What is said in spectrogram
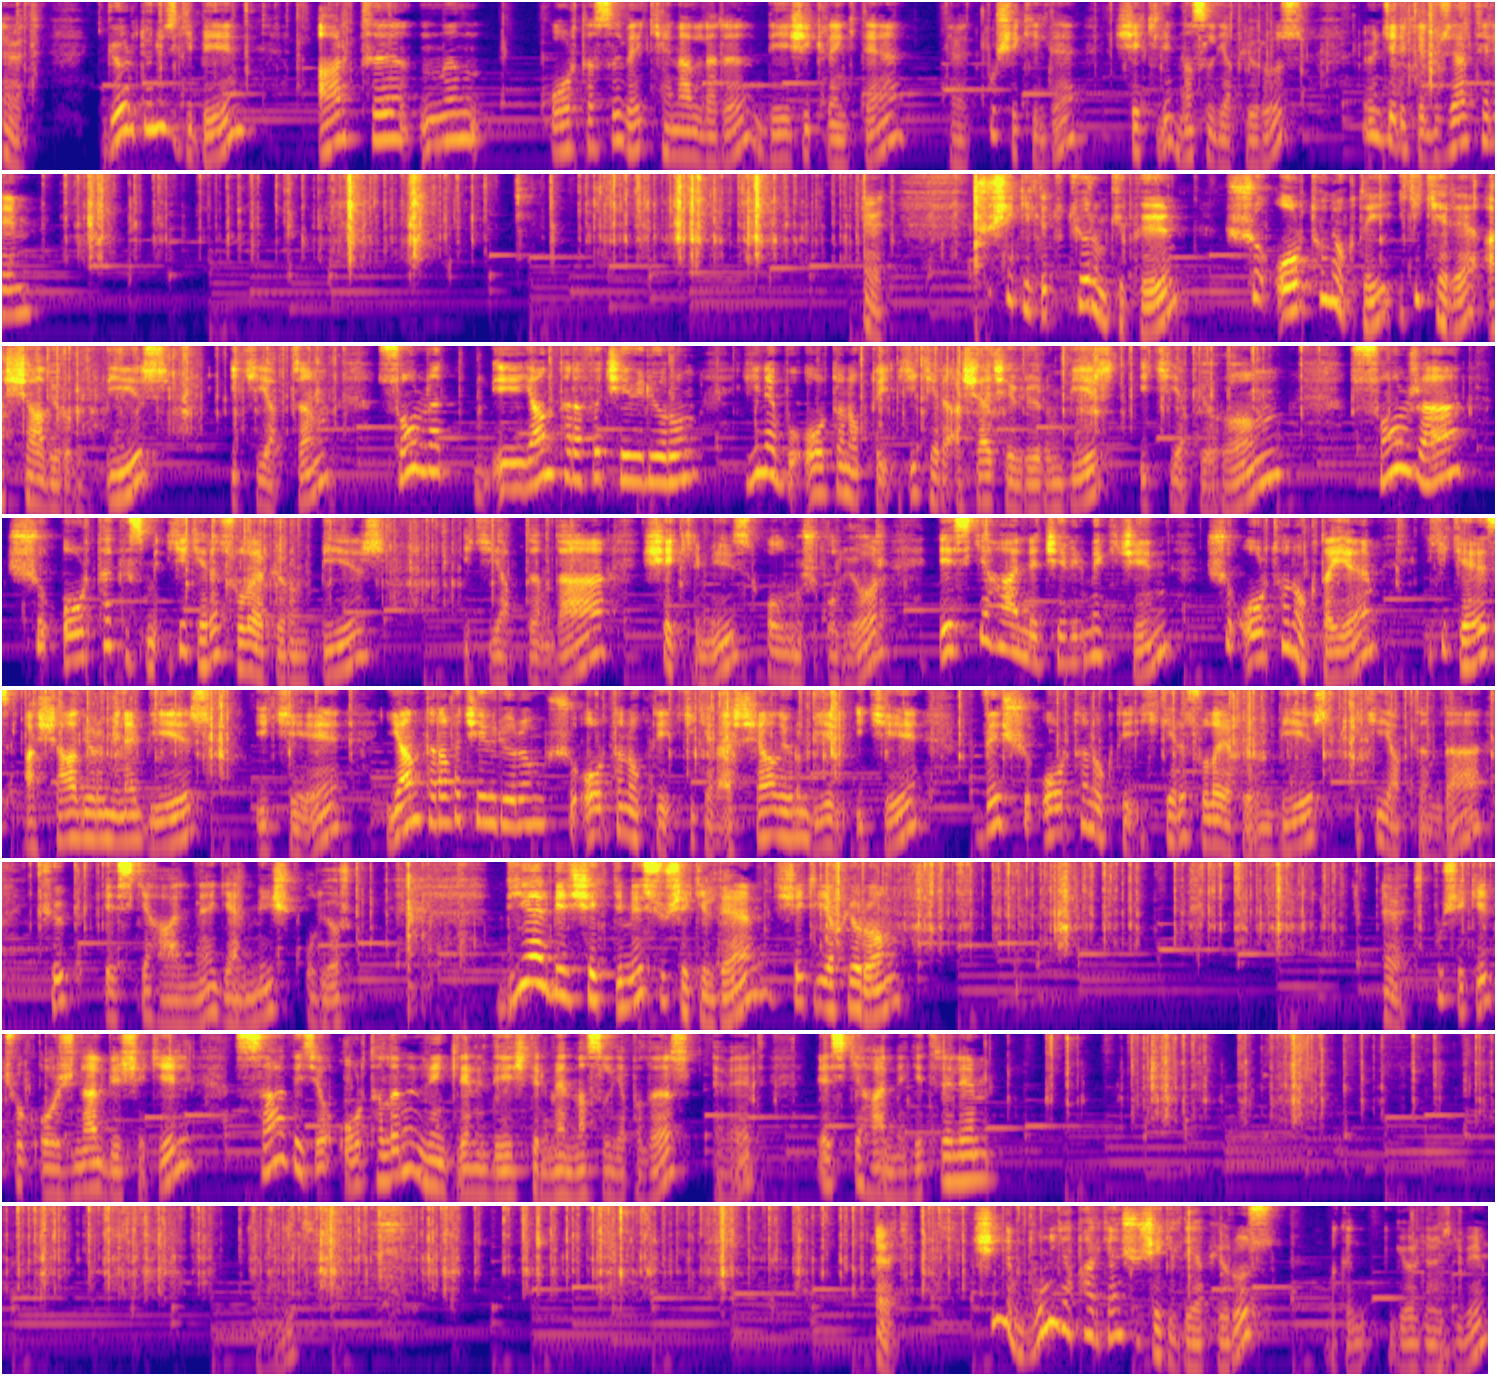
Evet. Gördüğünüz gibi artının ortası ve kenarları değişik renkte. Evet bu şekilde şekli nasıl yapıyoruz? Öncelikle düzeltelim. Evet. Şu şekilde tutuyorum küpü. Şu orta noktayı iki kere aşağı alıyorum. Bir, iki yaptım. Sonra e, yan tarafa çeviriyorum. Yine bu orta noktayı iki kere aşağı çeviriyorum. Bir, iki yapıyorum. Sonra şu orta kısmı iki kere sola yapıyorum. Bir, iki yaptığımda şeklimiz olmuş oluyor. Eski haline çevirmek için şu orta noktayı iki kez aşağı alıyorum yine bir, iki. Yan tarafa çeviriyorum. Şu orta noktayı iki kere aşağı alıyorum. Bir, iki. Ve şu orta noktayı iki kere sola yapıyorum. Bir, iki yaptığımda küp eski haline gelmiş oluyor. Diğer bir şeklimiz şu şekilde. Şekli yapıyorum. Evet bu şekil çok orijinal bir şekil. Sadece ortaların renklerini değiştirme nasıl yapılır? Evet eski haline getirelim. Evet. Şimdi bunu yaparken şu şekilde yapıyoruz. Bakın gördüğünüz gibi.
